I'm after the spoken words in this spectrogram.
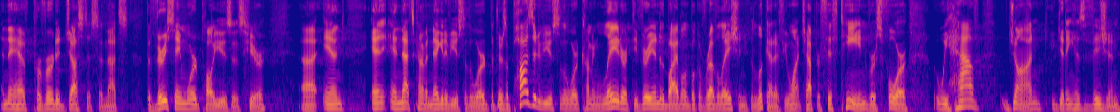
and they have perverted justice. And that's the very same word Paul uses here. Uh, and, and, and that's kind of a negative use of the word, but there's a positive use of the word coming later at the very end of the Bible in the book of Revelation. You can look at it if you want. Chapter 15, verse 4, we have John getting his vision,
